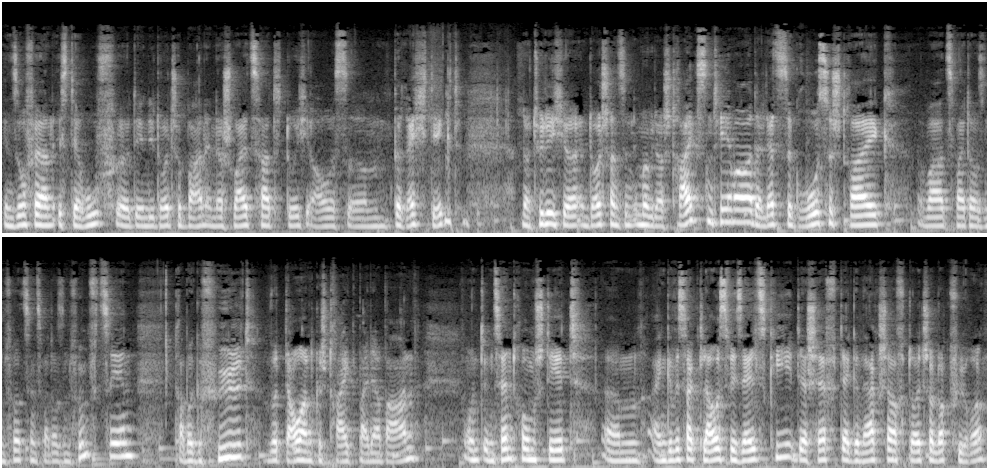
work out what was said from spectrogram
Insofern ist der Ruf, äh, den die Deutsche Bahn in der Schweiz hat, durchaus ähm, berechtigt. Natürlich, äh, in Deutschland sind immer wieder Streiks ein Thema. Der letzte große Streik war 2014, 2015. Aber gefühlt wird dauernd gestreikt bei der Bahn. Und im Zentrum steht ähm, ein gewisser Klaus Wieselski, der Chef der Gewerkschaft Deutscher Lokführer,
